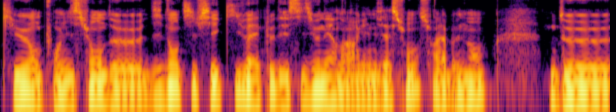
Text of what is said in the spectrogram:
qui eux ont pour mission de- d'identifier qui va être le décisionnaire dans l'organisation sur l'abonnement, de,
